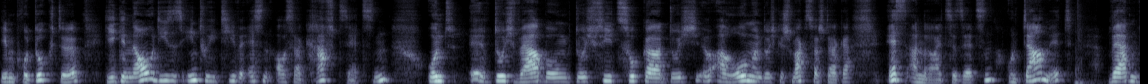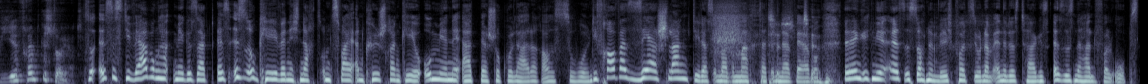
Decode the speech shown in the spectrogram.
eben Produkte, die genau dieses intuitive Essen außer Kraft setzen und äh, durch Werbung, durch viel Zucker, durch äh, Aromen, durch Geschmacksverstärker Essanreize setzen und damit werden wir fremdgesteuert. So ist es. Die Werbung hat mir gesagt, es ist okay, wenn ich nachts um zwei an den Kühlschrank gehe, um mir eine Erdbeerschokolade rauszuholen. Die Frau war sehr schlank, die das immer gemacht hat in der Werbung. Da denke ich mir, es ist doch eine Milchportion am Ende des Tages. Es ist eine Handvoll Obst.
